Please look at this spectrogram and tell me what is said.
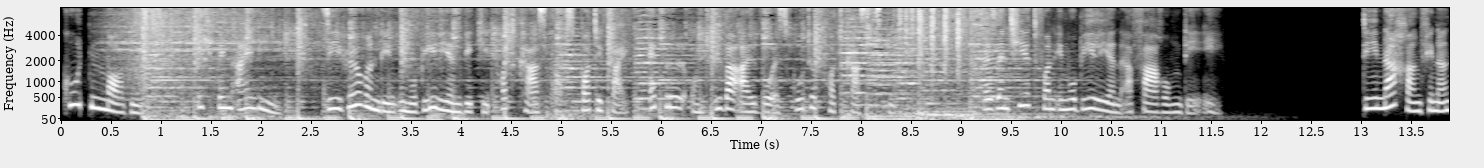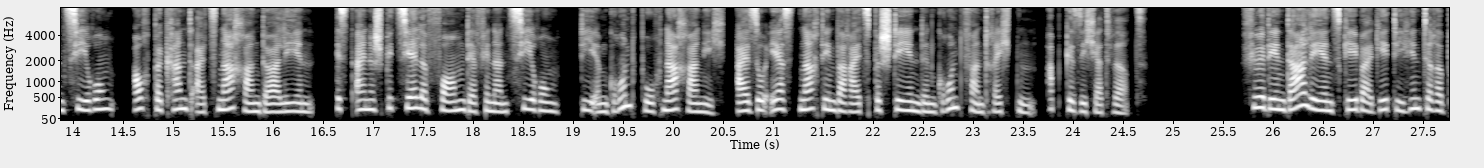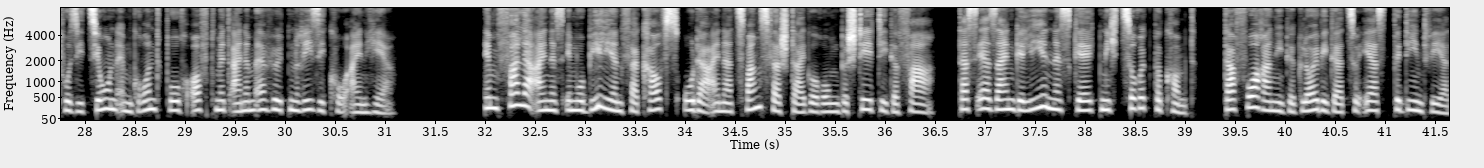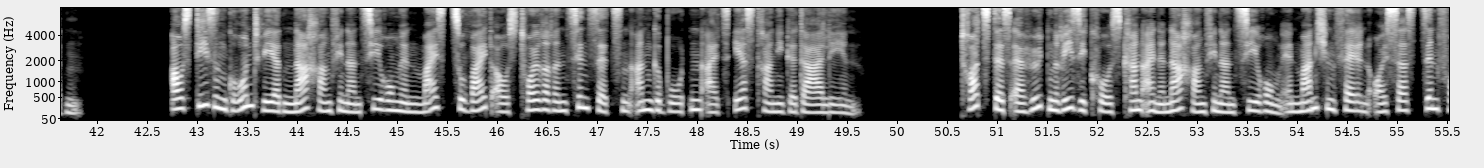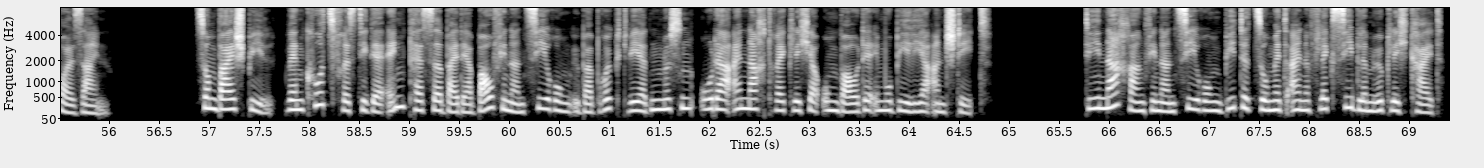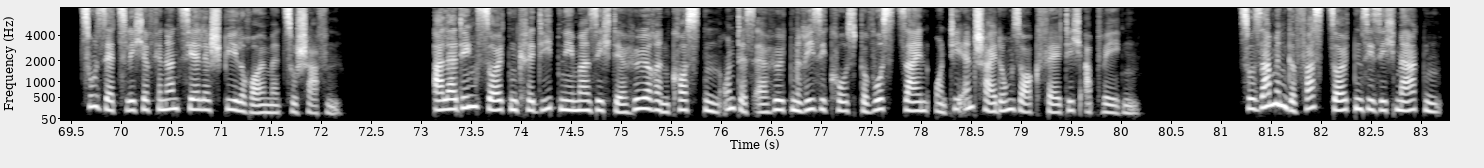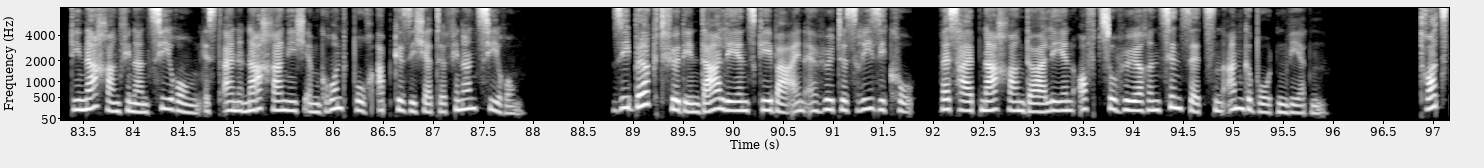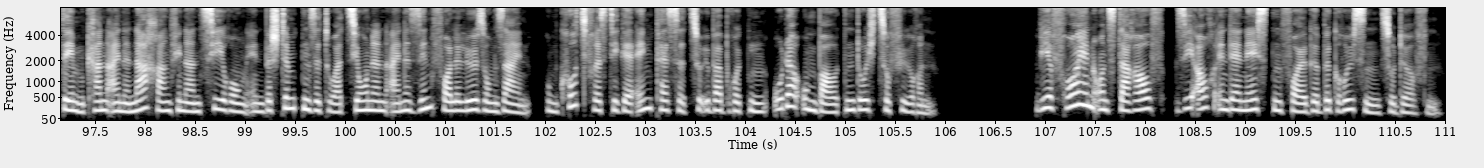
Guten Morgen. Ich bin Eileen. Sie hören den Immobilienwiki-Podcast auf Spotify, Apple und überall, wo es gute Podcasts gibt. Präsentiert von Immobilienerfahrung.de. Die Nachrangfinanzierung, auch bekannt als Nachrangdarlehen, ist eine spezielle Form der Finanzierung, die im Grundbuch nachrangig, also erst nach den bereits bestehenden Grundpfandrechten, abgesichert wird. Für den Darlehensgeber geht die hintere Position im Grundbuch oft mit einem erhöhten Risiko einher. Im Falle eines Immobilienverkaufs oder einer Zwangsversteigerung besteht die Gefahr, dass er sein geliehenes Geld nicht zurückbekommt, da vorrangige Gläubiger zuerst bedient werden. Aus diesem Grund werden Nachrangfinanzierungen meist zu weitaus teureren Zinssätzen angeboten als erstrangige Darlehen. Trotz des erhöhten Risikos kann eine Nachrangfinanzierung in manchen Fällen äußerst sinnvoll sein. Zum Beispiel, wenn kurzfristige Engpässe bei der Baufinanzierung überbrückt werden müssen oder ein nachträglicher Umbau der Immobilie ansteht. Die Nachrangfinanzierung bietet somit eine flexible Möglichkeit, zusätzliche finanzielle Spielräume zu schaffen. Allerdings sollten Kreditnehmer sich der höheren Kosten und des erhöhten Risikos bewusst sein und die Entscheidung sorgfältig abwägen. Zusammengefasst sollten Sie sich merken, die Nachrangfinanzierung ist eine nachrangig im Grundbuch abgesicherte Finanzierung. Sie birgt für den Darlehensgeber ein erhöhtes Risiko, weshalb Nachrangdarlehen oft zu höheren Zinssätzen angeboten werden. Trotzdem kann eine Nachrangfinanzierung in bestimmten Situationen eine sinnvolle Lösung sein, um kurzfristige Engpässe zu überbrücken oder Umbauten durchzuführen. Wir freuen uns darauf, Sie auch in der nächsten Folge begrüßen zu dürfen.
